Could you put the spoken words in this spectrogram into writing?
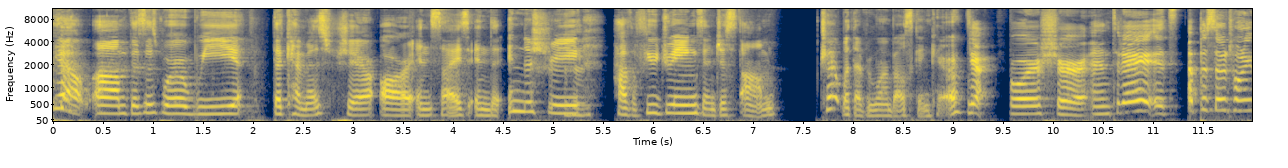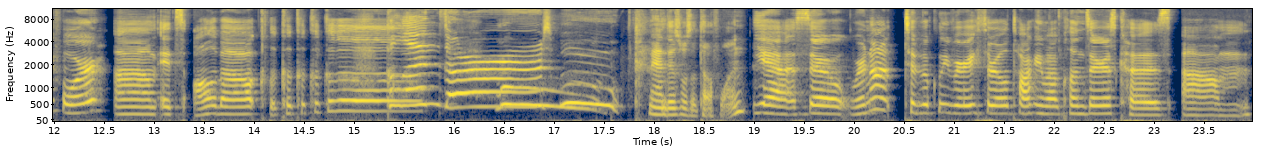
yeah, um, this is where we, the chemists, share our insights in the industry, mm-hmm. have a few drinks, and just um, chat with everyone about skincare. Yeah, for sure. And today it's episode 24. Um, it's all about cl- cl- cl- cleansers. Woo! Man, this was a tough one. Yeah, so we're not typically very thrilled talking about cleansers because um,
